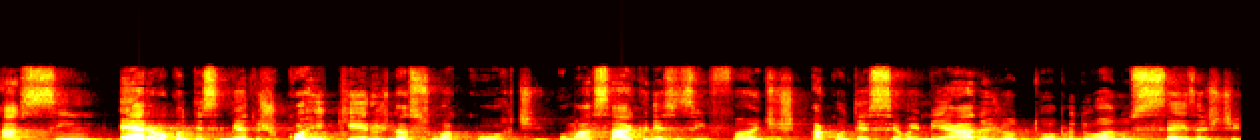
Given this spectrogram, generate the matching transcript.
assim, eram acontecimentos corriqueiros na sua corte. O massacre desses infantes aconteceu em meados de outubro do ano 6 a.C.,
